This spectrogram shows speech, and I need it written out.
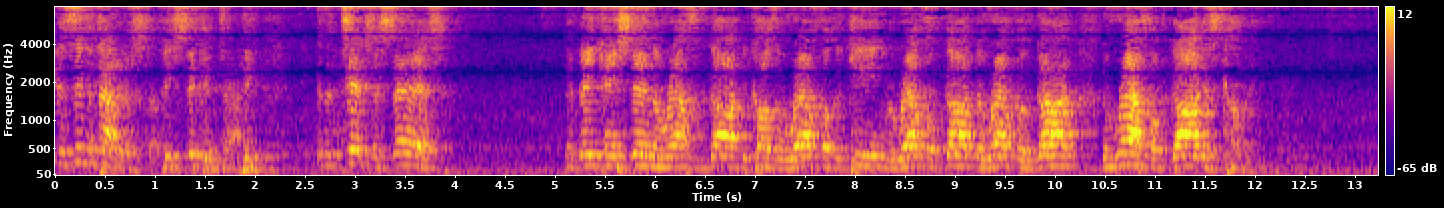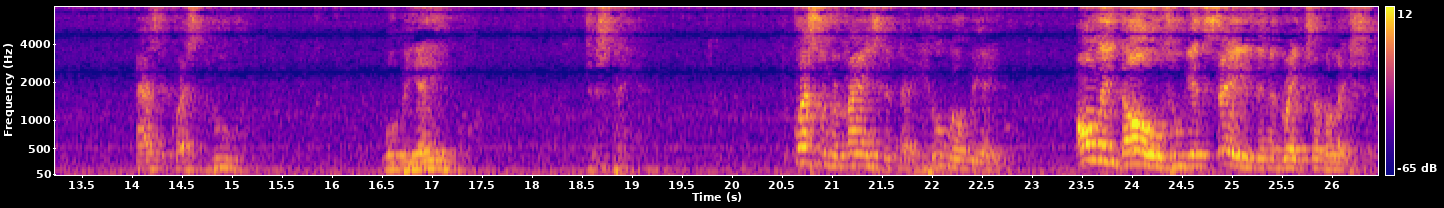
Get sick and tired of this stuff. He's sick and tired. He, the text says that they can't stand the wrath of God because the wrath of the king, the wrath of God, the wrath of God, the wrath of God is coming. Ask the question, who will be able to stand? Question remains today who will be able? Only those who get saved in the great tribulation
